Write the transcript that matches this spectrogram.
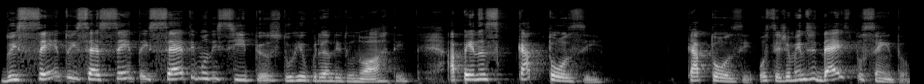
Dos 167 municípios do Rio Grande do Norte, apenas 14, 14, ou seja, menos de 10%,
